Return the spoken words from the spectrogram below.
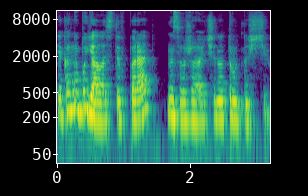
яка не боялась йти вперед, незважаючи на труднощі.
